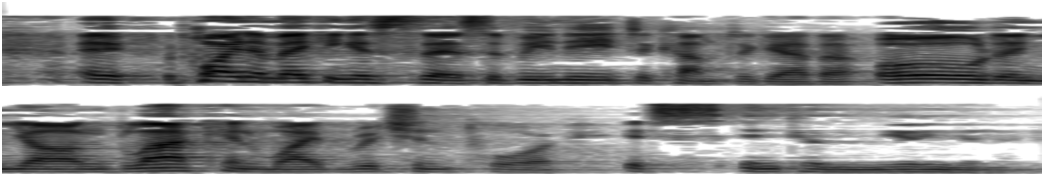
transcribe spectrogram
anyway, the point I'm making is this, that we need to come together, old and young, black and white, rich and poor. It's in communion.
